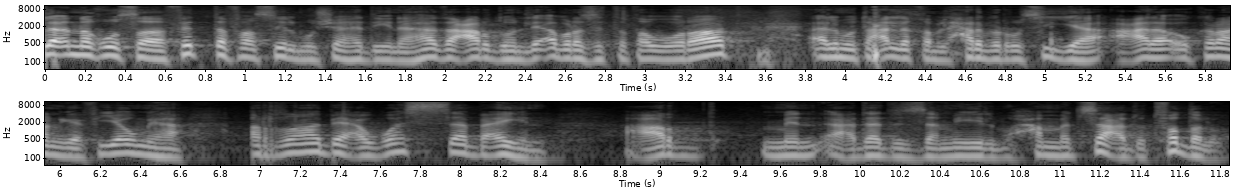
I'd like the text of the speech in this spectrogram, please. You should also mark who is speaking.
Speaker 1: لا نغوص في التفاصيل مشاهدينا هذا عرض لأبرز التطورات المتعلقة بالحرب الروسية على أوكرانيا في يومها الرابع والسبعين. عرض من إعداد الزميل محمد سعد تفضلوا.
